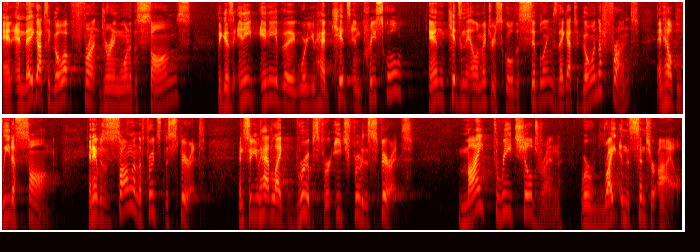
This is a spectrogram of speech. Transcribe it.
And, and they got to go up front during one of the songs because any, any of the, where you had kids in preschool, and kids in the elementary school, the siblings, they got to go in the front and help lead a song. And it was a song on the fruits of the Spirit. And so you had like groups for each fruit of the Spirit. My three children were right in the center aisle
